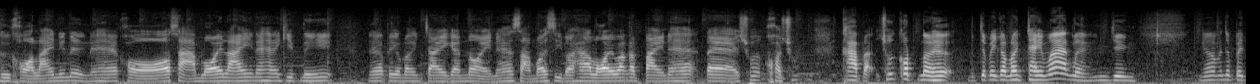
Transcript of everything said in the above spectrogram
คือขอไลค์นิดหนึ่งนะฮะขอ 300 ไลค์นะฮะคลิปนี้นะฮะเป็นกำลังใจกันหน่อยนะฮะ300 400 500ว่ากันไปนะฮะแต่ช่วยขอช่วยขับอะช่วยกดหน่อยเถอะมันจะเป็นกำลังใจมากเลยจริงๆนะมันจะเป็น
